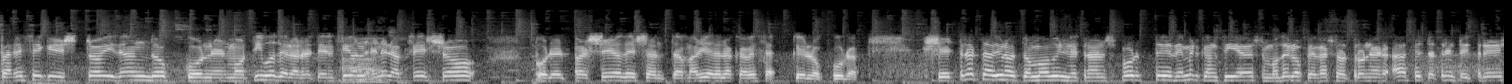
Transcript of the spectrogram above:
parece que estoy dando con el motivo de la retención Ah. en el acceso por el paseo de Santa María de la Cabeza. ¡Qué locura! Se trata de un automóvil de transporte de mercancías modelo Pegaso Troner AZ33,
